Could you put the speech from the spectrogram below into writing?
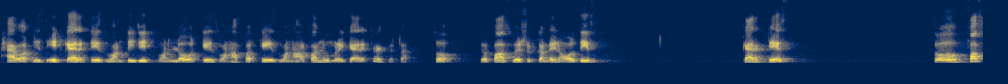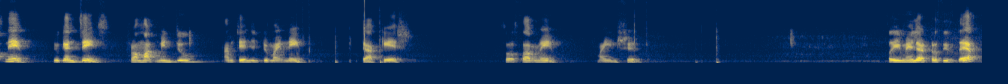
have at least 8 characters, 1 digit, 1 lowercase, 1 uppercase, 1 alphanumeric character, etc. So your password should contain all these characters. So first name you can change. From admin to I'm changing to my name. Rakesh. So surname my initial so email address is there.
